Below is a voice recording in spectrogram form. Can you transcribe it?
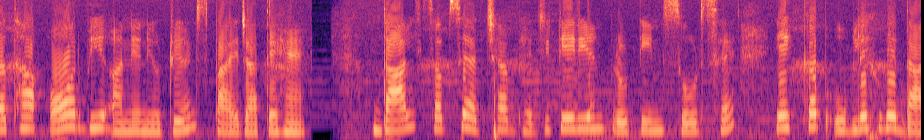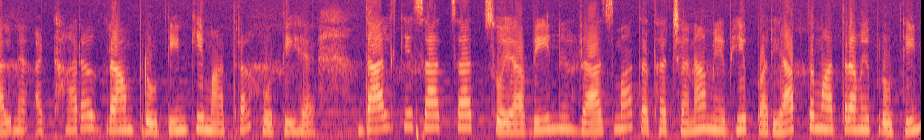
तथा और भी अन्य न्यूट्रिएंट्स पाए जाते हैं। दाल सबसे अच्छा वेजिटेरियन प्रोटीन सोर्स है एक कप उबले हुए दाल में 18 ग्राम प्रोटीन की मात्रा होती है। दाल के साथ साथ सोयाबीन, राजमा तथा चना में भी पर्याप्त मात्रा में प्रोटीन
